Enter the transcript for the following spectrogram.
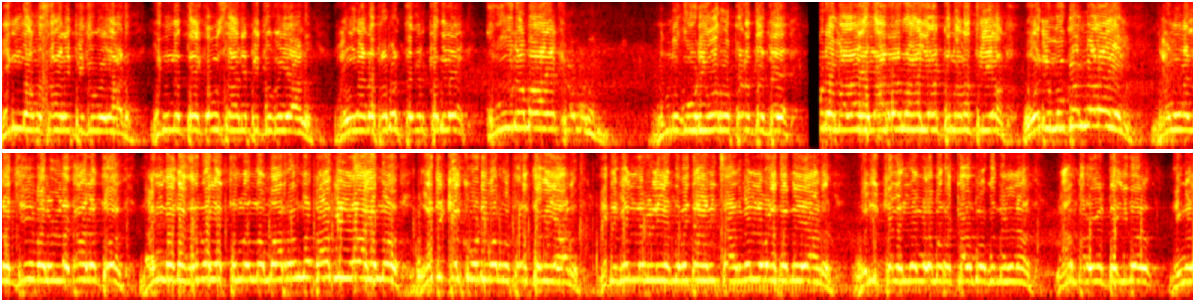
ഇന്ന് അവസാനിപ്പിക്കുകയാണ്. ഇന്നത്തേക്ക് അവസാനിപ്പിക്കുകയാണ്. അങ്ങനെ പ്രവർത്തകർക്കെതിരെ ക്രൂരമായ ക്രമണം ഒന്നുകൂടി ഓർമ്മപ്പെടുത്തട്ടെ. ക്രൂരമായ നരനായാട്ട് നടത്തിയ ഒരു മുഖങ്ങളെയും ഞങ്ങളുടെ ജീവനുള്ള കാലത്ത് ഞങ്ങളുടെ ഹൃദയത്തിൽ നിന്ന് മറന്നു പോകില്ല എന്ന് ഒരിക്കൽ കൂടി ഓർമ്മപ്പെടുത്തുകയാണ്. ഇത് വെല്ലുവിളി എന്ന് വിചാരിച്ചാൽ വെല്ലുവിളി തന്നെയാണ്. ഒരിക്കലും ഞങ്ങൾ മറക്കാൻ പോകുന്നില്ല. ഞാൻ പറയട്ടെ ഇത് നിങ്ങൾ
